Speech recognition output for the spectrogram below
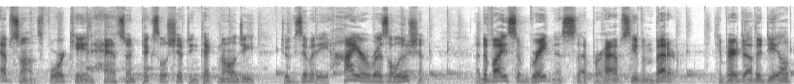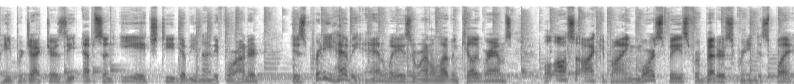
Epson's 4K enhancement pixel shifting technology to exhibit a higher resolution, a device of greatness that perhaps even better. Compared to other DLP projectors, the Epson EHTW9400 is pretty heavy and weighs around 11 kilograms, while also occupying more space for better screen display.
